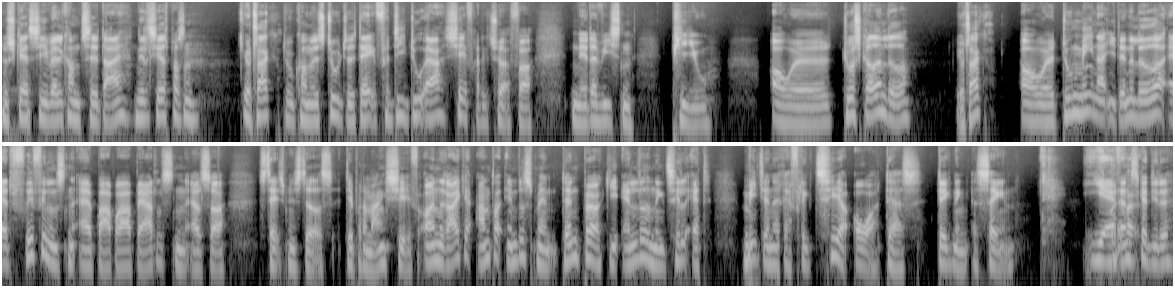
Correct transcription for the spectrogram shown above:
Nu skal jeg sige velkommen til dig, Nils Jespersen. Jo tak. Du er kommet i studiet i dag, fordi du er chefredaktør for netavisen Pio. Og øh, du har skrevet en leder. Jo tak. Og øh, du mener i denne leder, at frifindelsen af Barbara Bertelsen, altså statsministeriets departementschef, og en række andre embedsmænd, den bør give anledning til, at medierne reflekterer over deres dækning af sagen. Ja, Hvordan skal de det?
